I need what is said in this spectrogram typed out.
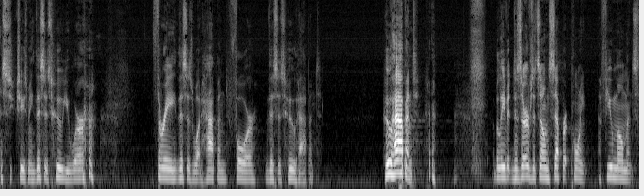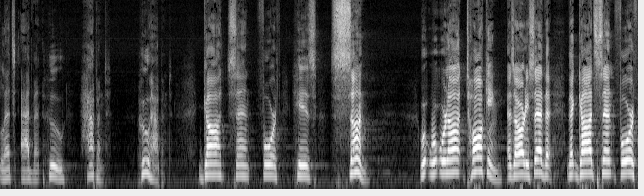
excuse me, this is who you were. Three, this is what happened. Four, this is who happened. Who happened? I believe it deserves its own separate point. A few moments. Let's Advent. Who happened? Who happened? God sent forth his Son. We're not talking, as I already said, that, that God sent forth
